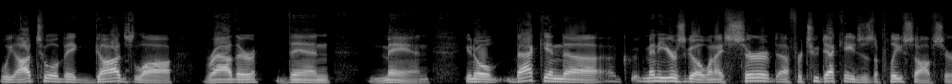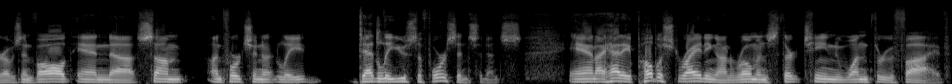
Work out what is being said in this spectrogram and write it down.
We ought to obey God's law rather than man. You know, back in uh, many years ago when I served uh, for two decades as a police officer, I was involved in uh, some, unfortunately, deadly use of force incidents. And I had a published writing on Romans 13 1 through 5.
